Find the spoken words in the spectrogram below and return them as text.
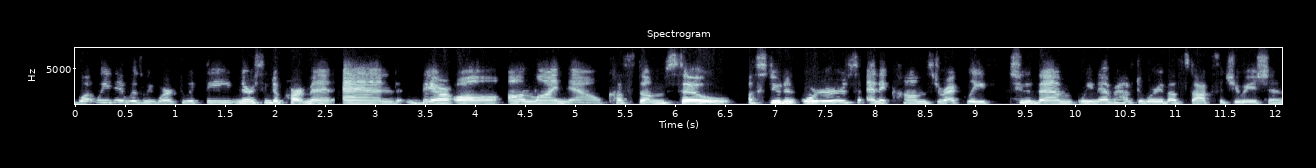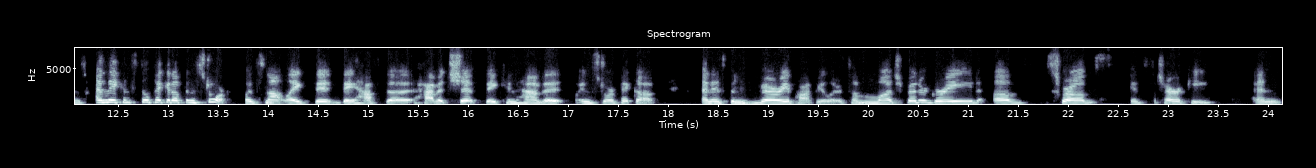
what we did was we worked with the nursing department and they are all online now, custom. So a student orders and it comes directly to them. We never have to worry about stock situations and they can still pick it up in store. It's not like that they have to have it shipped. They can have it in store pickup. And it's been very popular. It's a much better grade of scrubs. It's Cherokee and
